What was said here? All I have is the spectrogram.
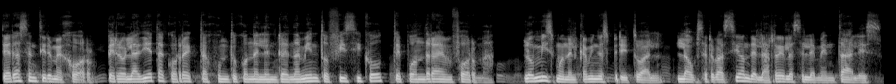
te hará sentir mejor, pero la dieta correcta junto con el entrenamiento físico te pondrá en forma. Lo mismo en el camino espiritual, la observación de las reglas elementales,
